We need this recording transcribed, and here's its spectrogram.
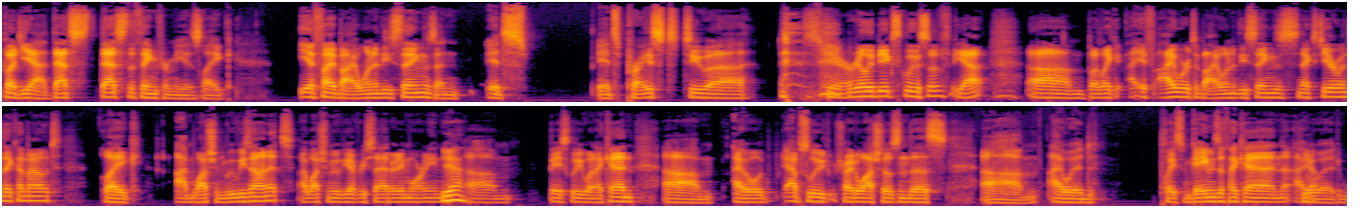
But yeah, that's that's the thing for me is like if I buy one of these things and it's it's priced to uh Scare. really be exclusive, yeah. Um, but like if I were to buy one of these things next year when they come out, like I'm watching movies on it. I watch a movie every Saturday morning. Yeah. Um, basically when I can. Um, I will absolutely try to watch those in this. Um, I would play some games if I can. I Yeah. would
